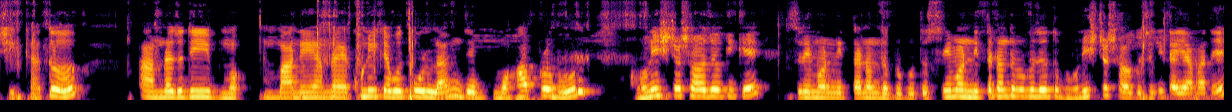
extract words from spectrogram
শিক্ষা। তো আমরা যদি মানে আমরা এখনই কেবল পড়লাম যে মহাপ্রভুর ঘনিষ্ঠ সহযোগীকে শ্রীমন নিত্যানন্দ প্রভু। তো শ্রীমন নিত্যানন্দ প্রভু যেহেতু ঘনিষ্ঠ সহযোগী, তাই আমাদের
